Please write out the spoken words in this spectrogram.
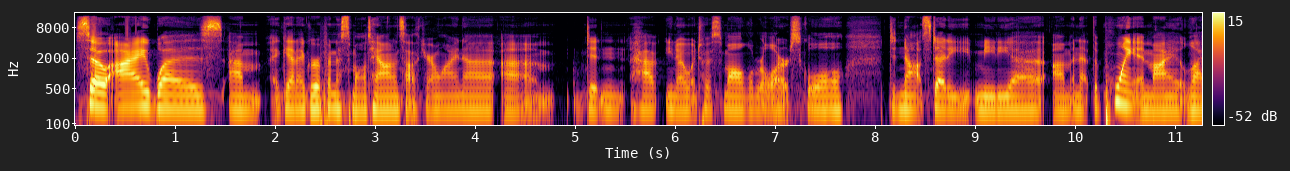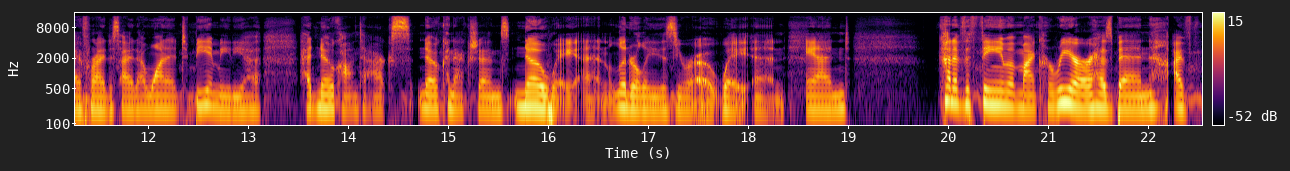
So I was, um, again, I grew up in a small town in South Carolina. Um, didn't have, you know, went to a small liberal arts school, did not study media. Um, and at the point in my life where I decided I wanted to be in media, had no contacts, no connections, no way in, literally zero way in. And kind of the theme of my career has been I've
